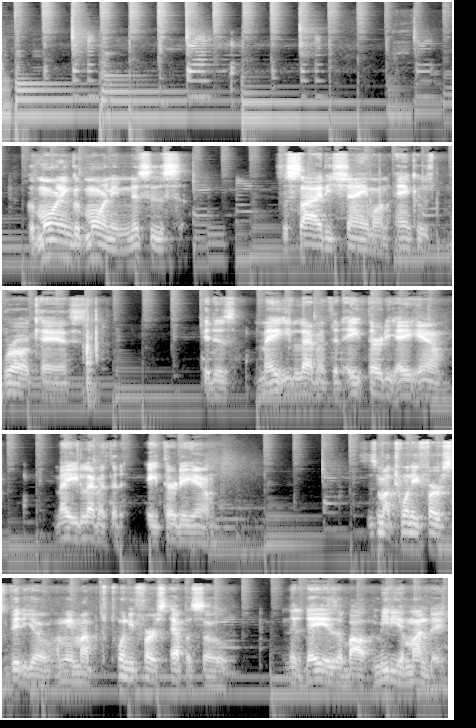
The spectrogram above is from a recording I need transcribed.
Good morning, good morning. This is Society Shame on Anchor's broadcast. It is May 11th at 8:30 a.m. May 11th at 8:30 a.m. This is my 21st video. I mean my 21st episode. And the day is about Media Monday.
